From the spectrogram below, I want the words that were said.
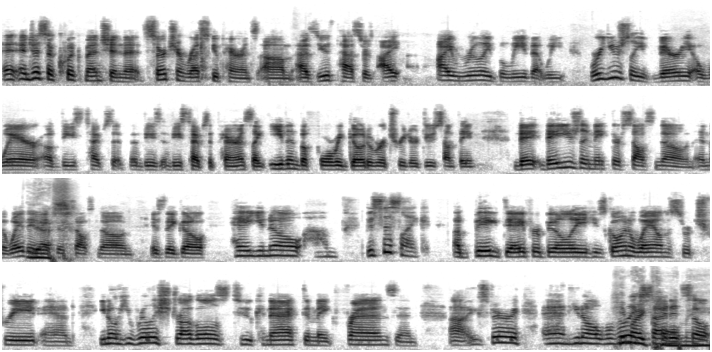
and, and just a quick mention that search and rescue parents, um, as youth pastors, I I really believe that we we're usually very aware of these types of of these these types of parents. Like even before we go to retreat or do something, they they usually make themselves known, and the way they Yes. make themselves known is they go, "Hey, you know, um, this is like." A big day for Billy. He's going away on this retreat, and you know he really struggles to connect and make friends, and uh, he's very and you know we're really excited. So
